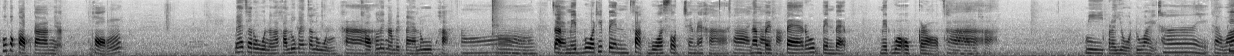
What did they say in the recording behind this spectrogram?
ผู้ประกอบการเนี่ยของแม่จรูนนะนะคะ ลูกแม่จรูนค่ะเขาก็เลยนำไปแปรรูปค่ะอ๋ออม จากเม็ดบัวที่เป็นฝักบัวสดใช่ไหมคะใช่นำไปใช่ค่ะ แปรรูปเป็นแบบเม็ดบัวอบกรอบใช่ค่ะ มีประโยชน์ด้วย ใช่แต่ว่า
